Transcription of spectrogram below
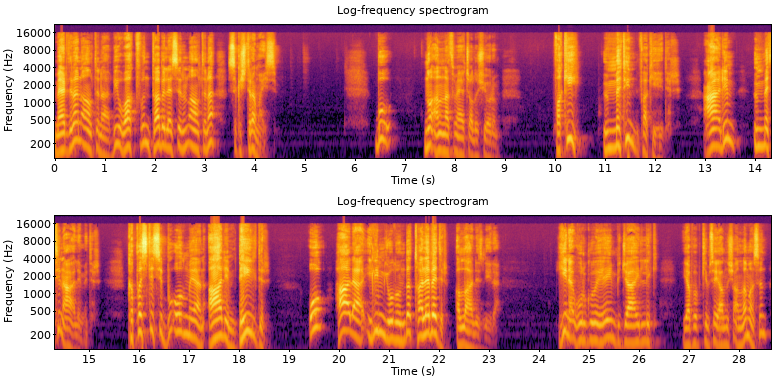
merdiven altına bir vakfın tabelasının altına sıkıştıramayız. Bunu anlatmaya çalışıyorum. Fakih ümmetin fakihidir. Alim ümmetin alimidir. Kapasitesi bu olmayan alim değildir. O hala ilim yolunda talebedir Allah'ın izniyle. Yine vurgulayayım bir cahillik yapıp kimse yanlış anlamasın.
